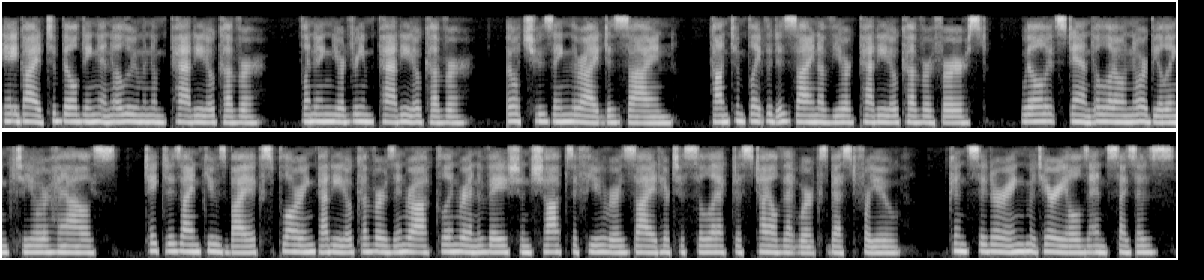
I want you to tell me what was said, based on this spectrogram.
A guide to building an aluminum patio cover. Planning your dream patio cover. Oh, choosing the right design. Contemplate the design of your patio cover first. Will it stand alone or be linked to your house? Take design cues by exploring patio covers in Rocklin renovation shops if you reside here to select a style that works best for you. Considering materials and sizes,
